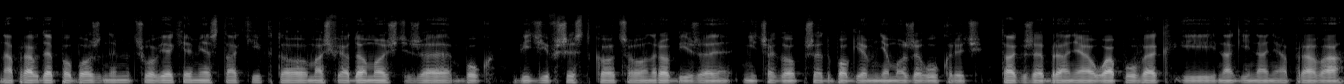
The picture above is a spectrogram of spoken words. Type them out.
Naprawdę pobożnym człowiekiem jest taki, kto ma świadomość, że Bóg widzi wszystko, co on robi, że niczego przed Bogiem nie może ukryć. Także brania łapówek i naginania prawa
